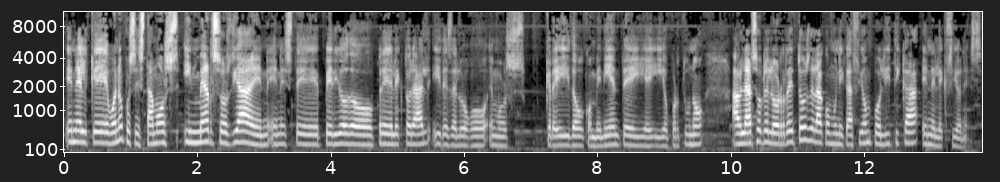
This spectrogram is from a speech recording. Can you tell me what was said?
en el que, bueno, pues estamos inmersos ya en, este periodo preelectoral y desde luego hemos creído conveniente y oportuno hablar sobre los retos de la comunicación política en elecciones.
